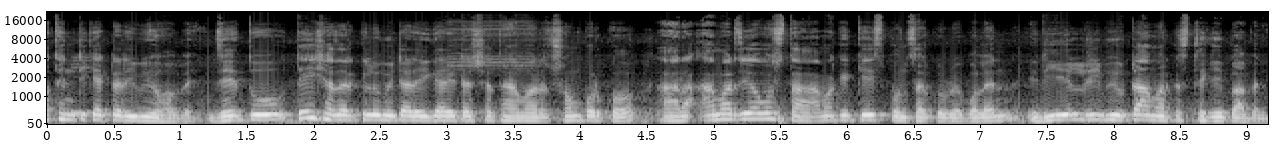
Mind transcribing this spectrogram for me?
অথেন্টিক একটা রিভিউ হবে। যেহেতু তেইশ হাজার কিলোমিটার এই গাড়িটার সাথে আমার সম্পর্ক, আর আমার যে অবস্থা, আমাকে কে স্পন্সর করবে বলেন? রিয়েল রিভিউটা আমার কাছ থেকেই পাবেন।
